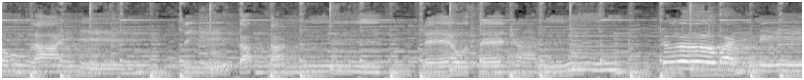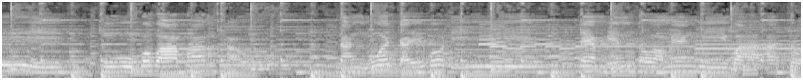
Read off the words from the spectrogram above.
ลงลายสีกับตัน แล้วแต่ฉันเจอวันนี้หูบว่าพามเขานั่นหัวใจบ่ดี แนมเห็นตัวแมงมีว่าตัว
